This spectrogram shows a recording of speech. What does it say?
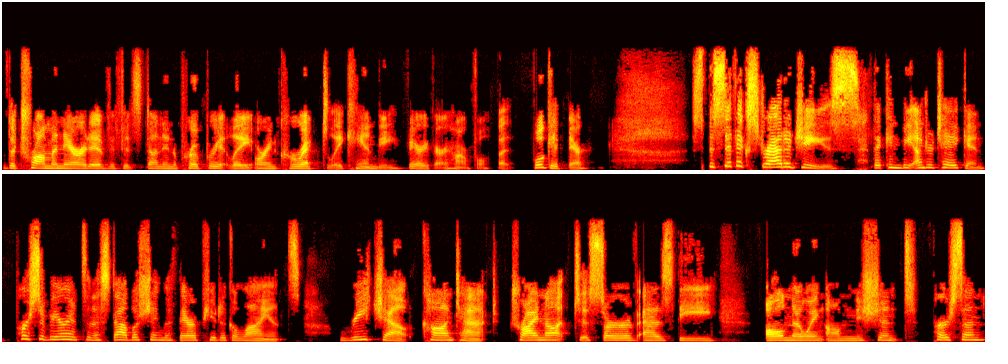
the trauma narrative if it's done inappropriately or incorrectly can be very very harmful but we'll get there specific strategies that can be undertaken perseverance in establishing the therapeutic alliance reach out contact try not to serve as the all-knowing omniscient person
